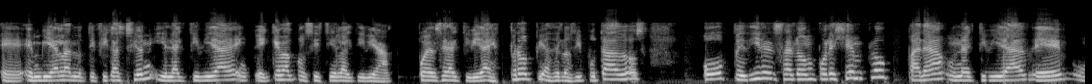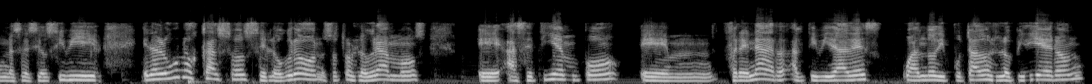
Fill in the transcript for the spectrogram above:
eh, enviar la notificación y la actividad, en, qué va a consistir la actividad. Pueden ser actividades propias de los diputados o pedir el salón, por ejemplo, para una actividad de una asociación civil. En algunos casos se logró, nosotros logramos eh, hace tiempo em, frenar actividades cuando diputados lo pidieron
